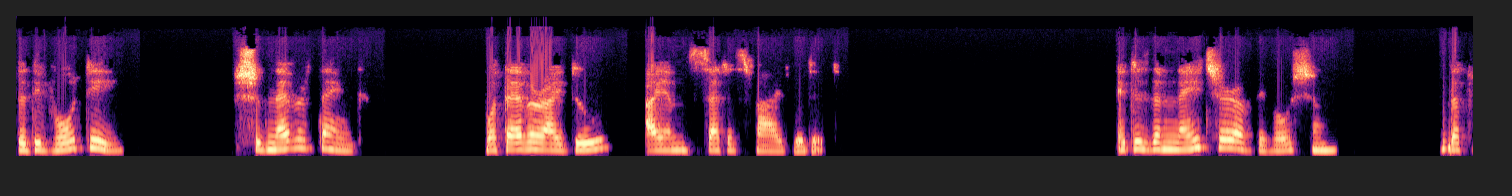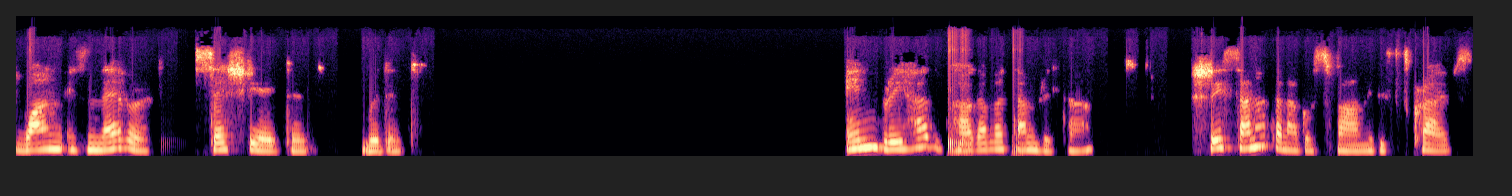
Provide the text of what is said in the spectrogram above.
The devotee should never think, whatever I do, I am satisfied with it. It is the nature of devotion that one is never satiated with it. In Brihad Bhagavatamrita, Sri Sanatana Goswami describes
